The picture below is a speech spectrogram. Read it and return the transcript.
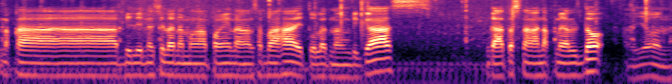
nakabili na sila ng mga pangailangan sa bahay tulad ng bigas, gatas ng anak ni Aldo. Ayun.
